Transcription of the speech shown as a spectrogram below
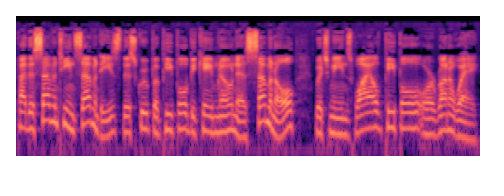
By the 1770s, this group of people became known as Seminole, which means wild people or runaway.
